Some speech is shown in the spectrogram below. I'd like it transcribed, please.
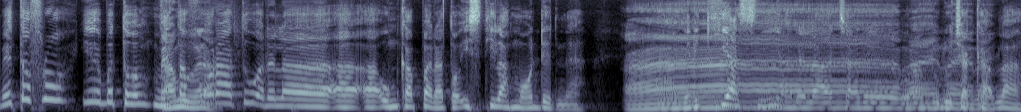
Metafora, ya betul. Sama Metafora tu adalah uh, uh, ungkapan atau istilah moden lah. Ah, jadi kias ni adalah cara orang right, dulu right, cakap right. lah.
